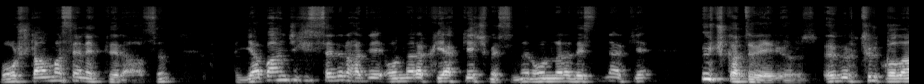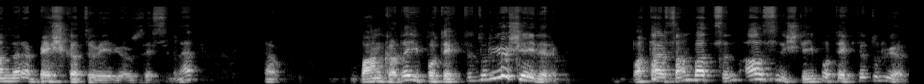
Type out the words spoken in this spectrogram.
Borçlanma senetleri alsın. Yabancı hisseler hadi onlara kıyak geçmesinler. Onlara desinler ki 3 katı veriyoruz. Öbür Türk olanlara 5 katı veriyoruz desinler. Bankada ipotekte duruyor şeylerim. Batarsan batsın alsın işte ipotekte duruyor.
